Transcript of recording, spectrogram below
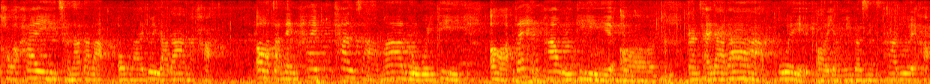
เคราะห์ให้ชนะตลาดออนไลน์ด้วย Dada นะคะเอ่อจะเน้นให้ทุกท่านสามารถรู้วิธีเอ่อได้เห็นภาพวิธีเอ่อการใช้ Dada ด้วยเอ่ออย่างมีประสิทธิภาพด้วยค่ะ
